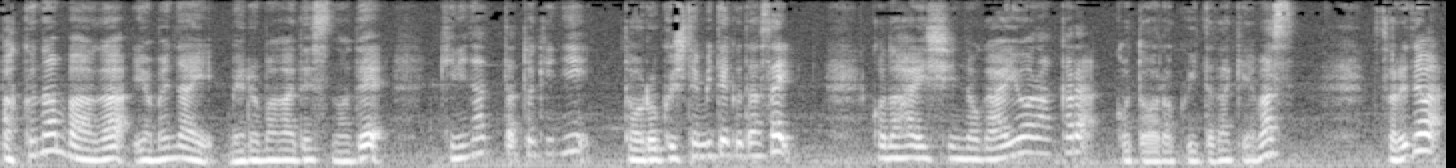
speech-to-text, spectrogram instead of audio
バックナンバーが読めないメルマガですので気になった時に登録してみてください。この配信の概要欄からご登録いただけます。それでは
